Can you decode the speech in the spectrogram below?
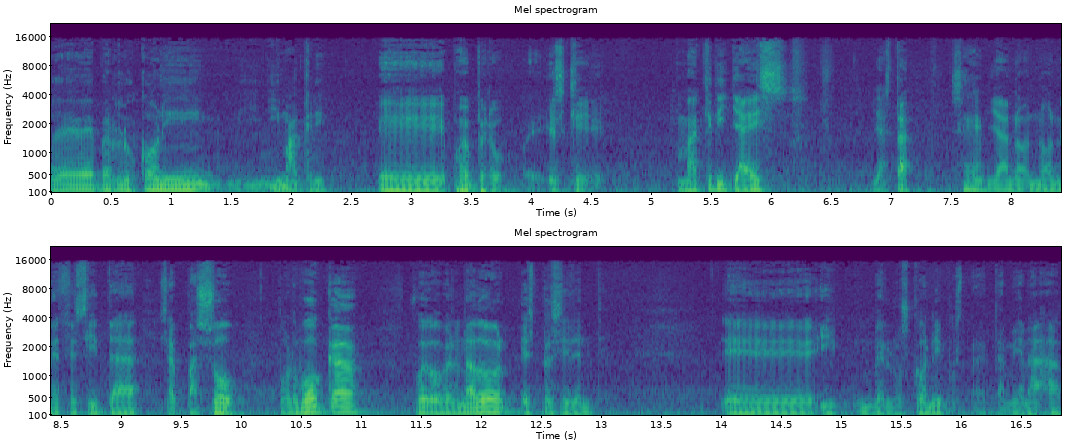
eh, Berlusconi y, y Macri. Eh, bueno, pero es que Macri ya es, ya está. Sí. Ya no, no necesita, o sea, pasó por Boca, fue gobernador, es presidente. Eh, y Berlusconi pues, también ha,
